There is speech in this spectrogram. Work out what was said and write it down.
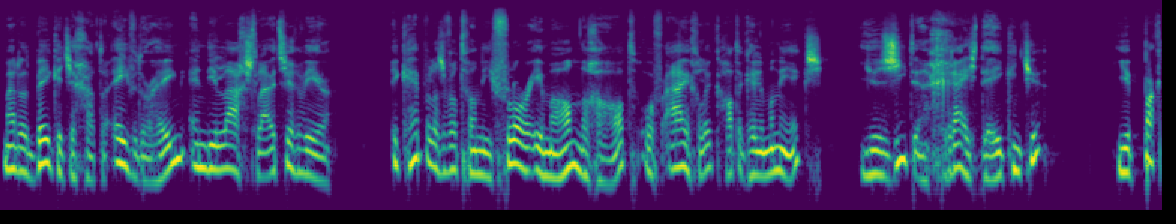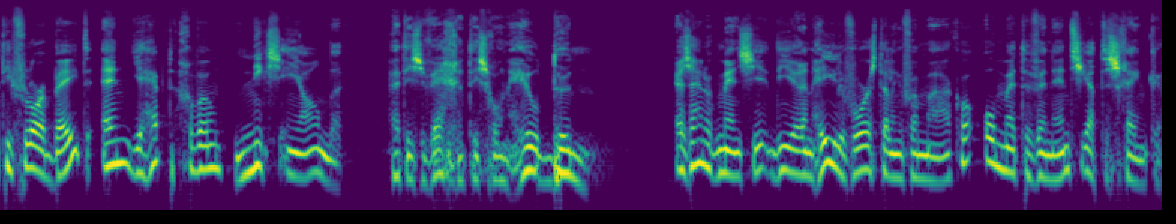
Maar dat bekertje gaat er even doorheen en die laag sluit zich weer. Ik heb wel eens wat van die floor in mijn handen gehad, of eigenlijk had ik helemaal niks. Je ziet een grijs dekentje, je pakt die floor beet en je hebt gewoon niks in je handen. Het is weg, het is gewoon heel dun. Er zijn ook mensen die er een hele voorstelling van maken om met de Venetia te schenken.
